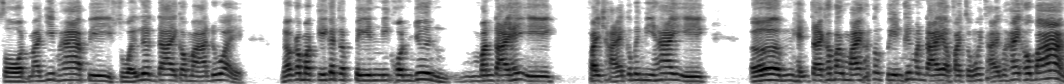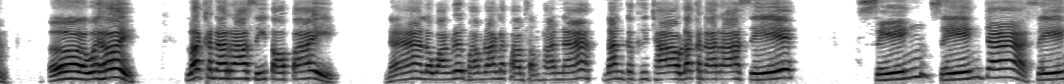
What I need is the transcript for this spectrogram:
โสดมา25ปี สวยเลือกได้ก็มาด้วย แล้วก็เมื่อกี้ก็จะปีนมีคนยื่นบันไดให้อีก ไฟฉายก็ไม่มีให้อีก เออมึงเห็นใจเขาบ้างไหมเขาต้องปีนขึ้นบันไดอะไฟส่งไฟฉายมาให้เขาบ้าง เออเว้ยเฮ้ย ลัคนาราศีต่อไปนะระวังเรื่องความรักและความสัมพันธ์นะ นั่นก็คือชาวลัคนาราศีสิงสิงจ้าสิง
